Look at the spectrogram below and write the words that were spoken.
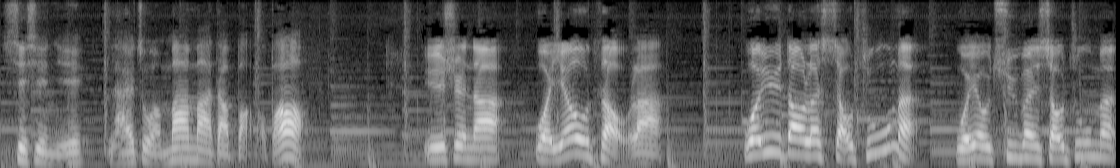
谢谢你。”来做妈妈的宝宝。于是呢，我又走了。我遇到了小猪们，我又去问小猪们：“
